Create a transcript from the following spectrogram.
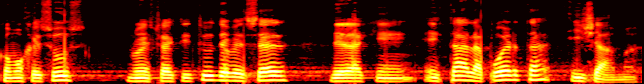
Como Jesús, nuestra actitud debe ser de la quien está a la puerta y llama.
